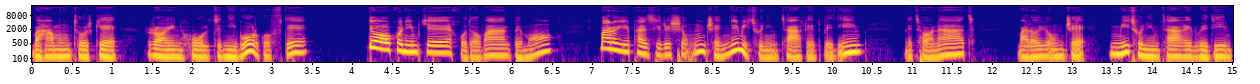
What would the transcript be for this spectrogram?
و همونطور که راین هولد نیبور گفته دعا کنیم که خداوند به ما برای پذیرش اونچه نمی‌تونیم تغییر بدیم متانت برای اونچه می‌تونیم تغییر بدیم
